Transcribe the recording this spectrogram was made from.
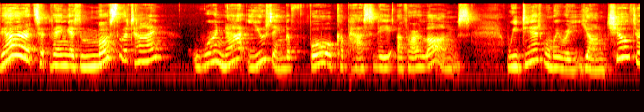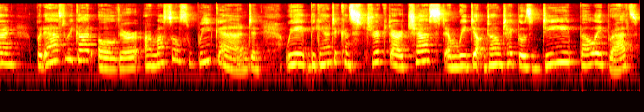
the other thing is most of the time, we're not using the full capacity of our lungs. We did when we were young children, but as we got older, our muscles weakened and we began to constrict our chest and we don't, don't take those deep belly breaths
